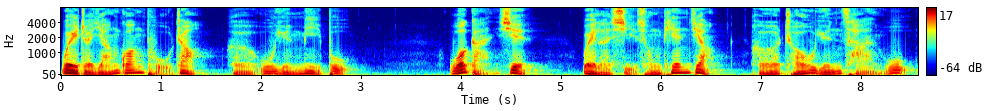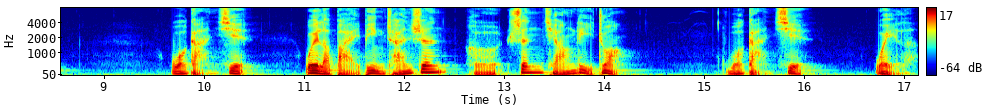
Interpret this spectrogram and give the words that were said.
为着阳光普照和乌云密布；我感谢为了喜从天降和愁云惨雾；我感谢为了百病缠身和身强力壮；我感谢为了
